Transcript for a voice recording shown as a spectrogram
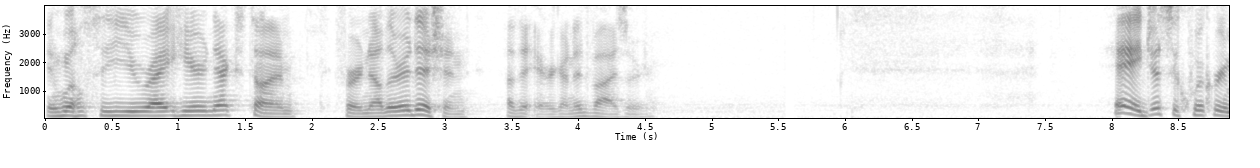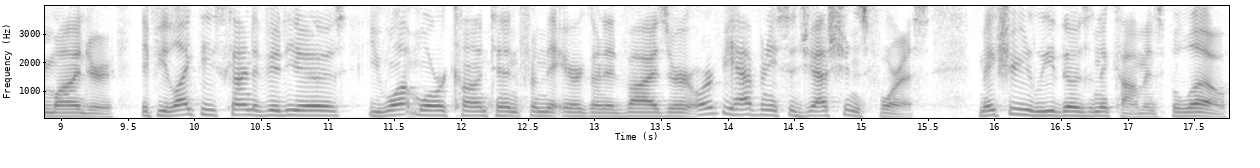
And we'll see you right here next time for another edition of the Airgun Advisor. Hey, just a quick reminder, if you like these kind of videos, you want more content from the Airgun Advisor, or if you have any suggestions for us, make sure you leave those in the comments below.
